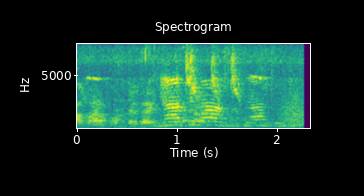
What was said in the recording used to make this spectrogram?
અમારા ફોન તો ગાડી ત્યાંથી માર ત્યાંથી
